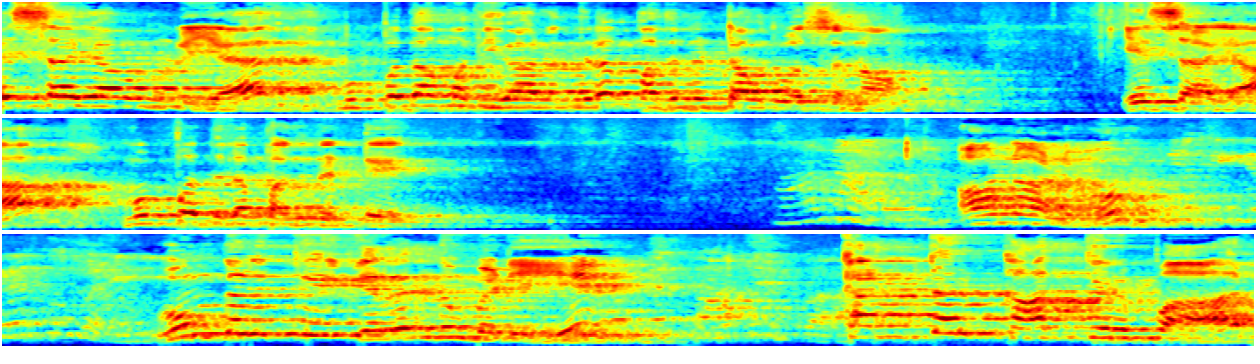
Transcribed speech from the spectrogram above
ஏசாயாவுடைய முப்பதாம் அதிகாரத்துல பதினெட்டாவது வசனம். ஏசாயா முப்பதுல பதினெட்டு. ஆனாலும் உங்களுக்கு இறங்கும்படி கர்த்தர் காத்திருப்பார்.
